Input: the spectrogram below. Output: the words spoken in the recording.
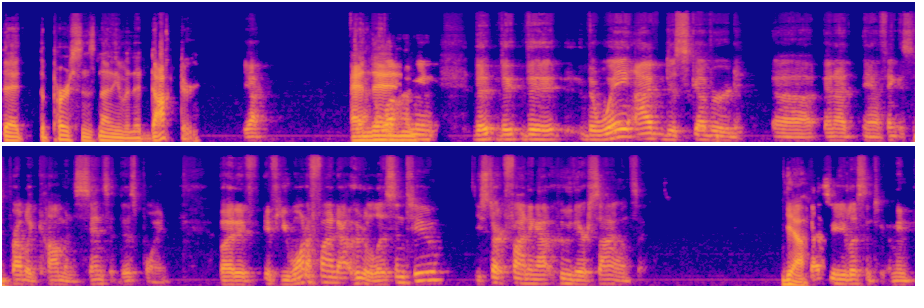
that the person's not even a doctor. Yeah. And yeah, then well, I mean the the the the way I've discovered uh, and I and I think this is probably common sense at this point, but if if you want to find out who to listen to, you start finding out who they're silencing. Yeah. That's who you listen to. I mean,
